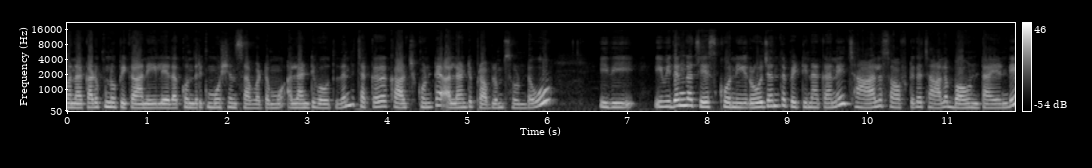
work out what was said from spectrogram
మన కడుపు నొప్పి కానీ లేదా కొందరికి మోషన్స్ అవ్వటము అలాంటివి అవుతుందని చక్కగా కాల్చుకుంటే అలాంటి ప్రాబ్లమ్స్ ఉండవు. ఇది ఈ విధంగా చేసుకొని రోజంతా పెట్టినా కానీ చాలా సాఫ్ట్గా చాలా బాగుంటాయండి.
